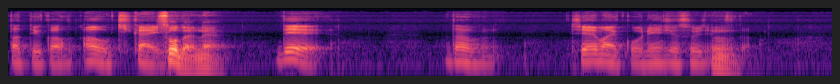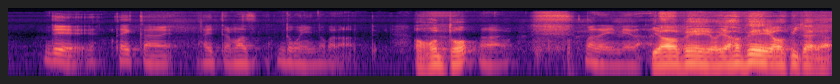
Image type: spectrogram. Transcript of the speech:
たっていうか会う機会。うそうだよね。で多分試合前こう練習するじゃないですか、で体育館入ったらまずどこにいるのかなって、あ本当？はい、まだいねえなやべえよやべえよみたいな。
